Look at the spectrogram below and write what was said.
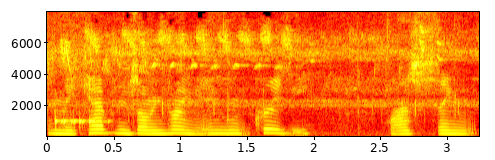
And the captain saw me crying and he went crazy. Last thing.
